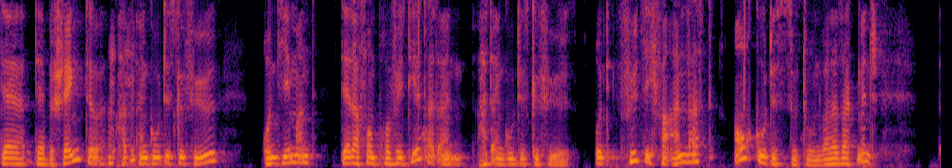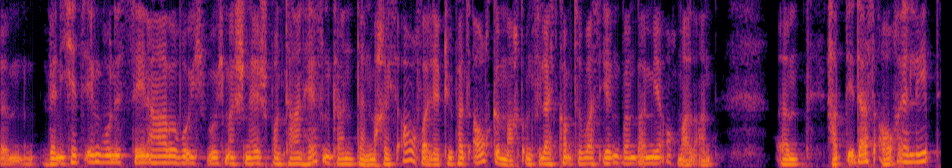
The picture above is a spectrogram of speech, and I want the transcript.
der, der Beschenkte hat ein gutes Gefühl und jemand, der davon profitiert, hat ein, hat ein gutes Gefühl und fühlt sich veranlasst, auch Gutes zu tun, weil er sagt, Mensch, ähm, wenn ich jetzt irgendwo eine Szene habe, wo ich, wo ich mal schnell spontan helfen kann, dann mache ich es auch, weil der Typ hat es auch gemacht und vielleicht kommt sowas irgendwann bei mir auch mal an. Ähm, habt ihr das auch erlebt,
